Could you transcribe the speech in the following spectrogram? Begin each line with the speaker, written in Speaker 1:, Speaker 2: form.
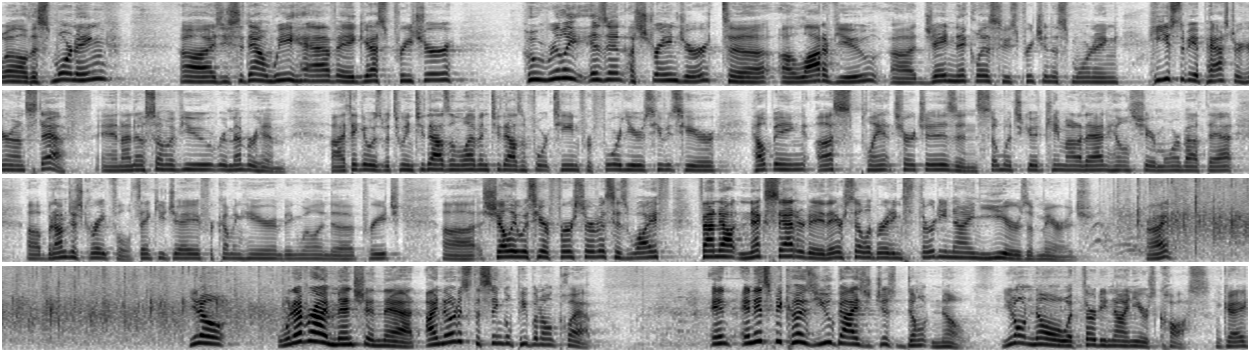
Speaker 1: Well, this morning, uh, as you sit down, we have a guest preacher who really isn't a stranger to a lot of you. Uh, Jay Nicholas, who's preaching this morning, he used to be a pastor here on staff, and I know some of you remember him. Uh, I think it was between 2011 2014. For four years, he was here helping us plant churches, and so much good came out of that, and he'll share more about that. Uh, but I'm just grateful. Thank you, Jay, for coming here and being willing to preach. Uh, Shelly was here first service, his wife. Found out next Saturday they are celebrating 39 years of marriage. All right? You know, whenever I mention that, I notice the single people don't clap. And, and it's because you guys just don't know. You don't know what 39 years costs, okay?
